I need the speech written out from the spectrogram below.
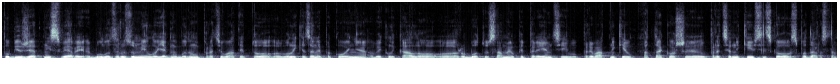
по бюджетній сфері було зрозуміло, як ми будемо працювати, то велике занепокоєння викликало роботу саме у підприємців, приватників, а також е, працівників сільського господарства.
